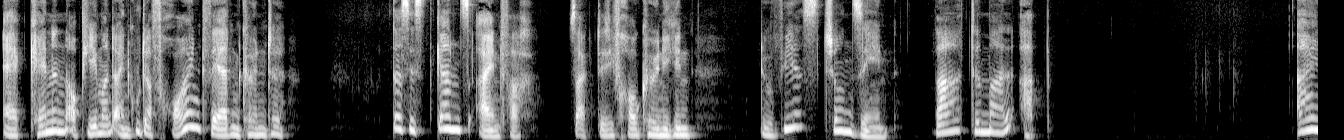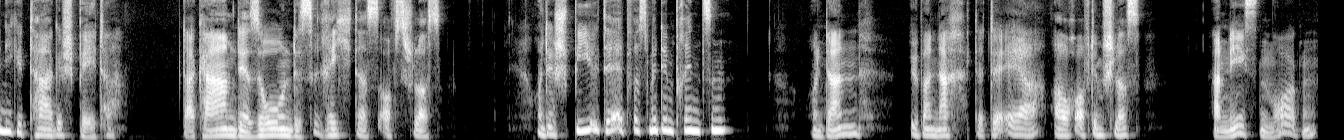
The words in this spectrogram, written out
erkennen, ob jemand ein guter Freund werden könnte? Das ist ganz einfach, sagte die Frau Königin. Du wirst schon sehen. Warte mal ab. Einige Tage später, da kam der Sohn des Richters aufs Schloss und er spielte etwas mit dem Prinzen, und dann übernachtete er auch auf dem Schloss. Am nächsten Morgen,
